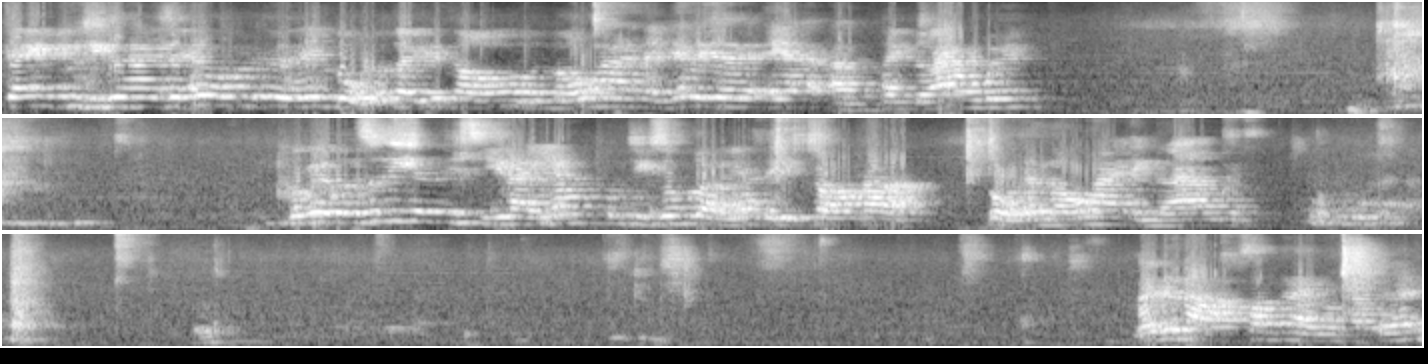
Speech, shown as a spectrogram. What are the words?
Các em chỉ đưa hai dễ thôi em đổ ra giấy bây giờ nấu hai thành nhất e à, thành từ a không b có nghĩa vẫn giữ yên thì chỉ này nhá không chỉ xung lời nhá thì cho ta là đổ ra nấu hai thành a không đấy học xong cái này một cái đấy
